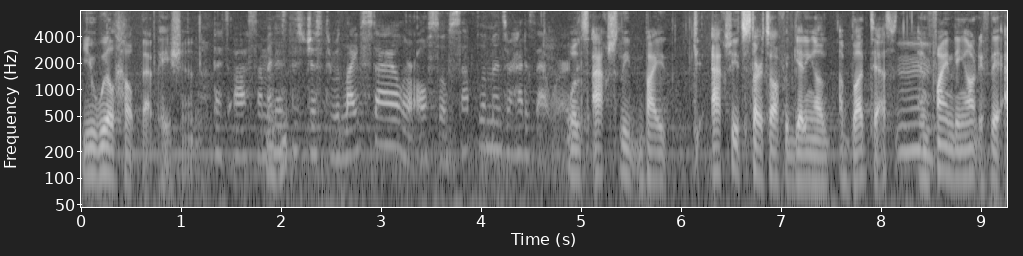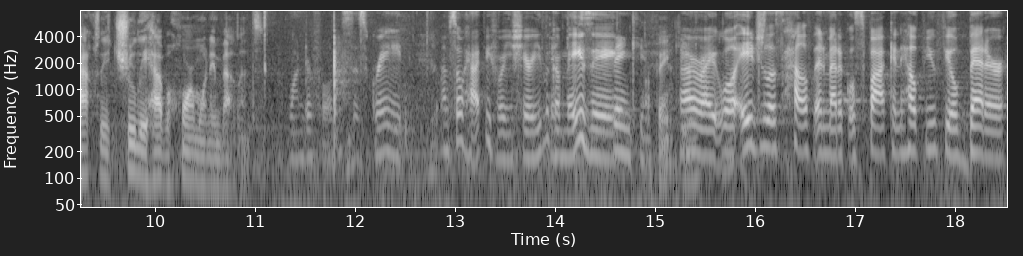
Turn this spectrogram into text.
you will help that patient. That's awesome. Mm -hmm. And is mm-hmm. this just through lifestyle or also supplements, or how does that work? Well, it's actually by, actually it starts off with getting a, a blood test mm. and finding out if they actually truly have a hormone imbalance wonderful. This is great. I'm so happy for you, Sherry. You look Thank amazing. You. Thank you. Oh, thank you. All right. Well, Ajeless Health and Medical Spa can help you feel better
